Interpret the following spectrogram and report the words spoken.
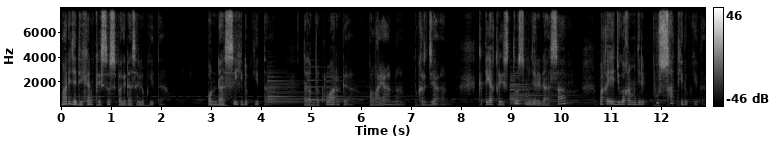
mari jadikan Kristus sebagai dasar hidup kita. Pondasi hidup kita dalam berkeluarga, pelayanan, pekerjaan. Ketika Kristus menjadi dasar, maka ia juga akan menjadi pusat hidup kita.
